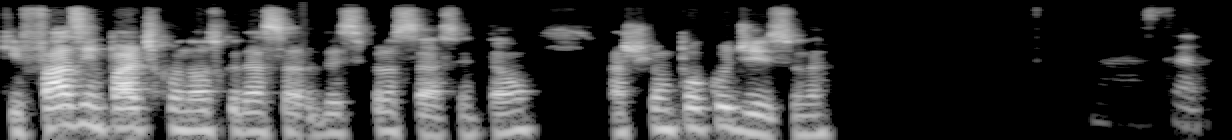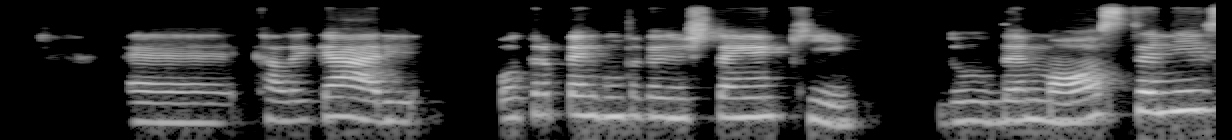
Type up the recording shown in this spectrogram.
que fazem parte conosco dessa desse processo. Então, acho que é um pouco disso, né? Massa. É, Calegari, outra pergunta que a gente tem aqui, do Demóstenes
